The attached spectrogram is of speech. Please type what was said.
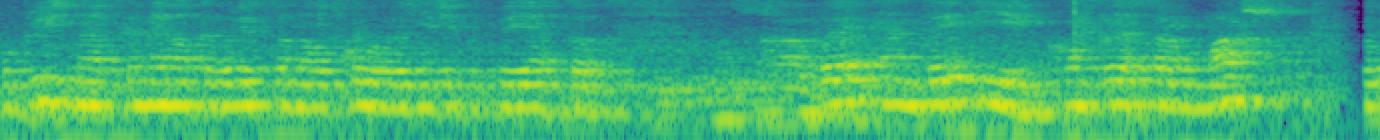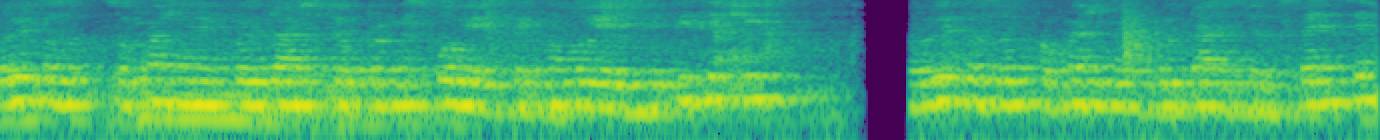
публічне акціонерне товариство науково-виробниче підприємство е, ВНДІ компресор МАШ, товариство з обмеженою відповідальністю промислові технології 2000, товариство з обмеженою відповідальністю в сенсі.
